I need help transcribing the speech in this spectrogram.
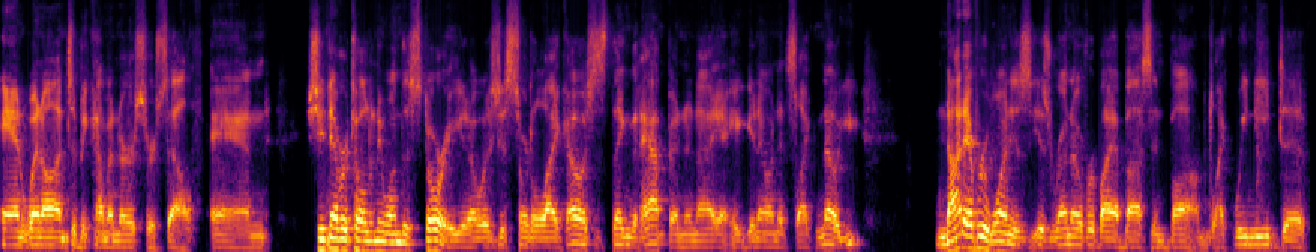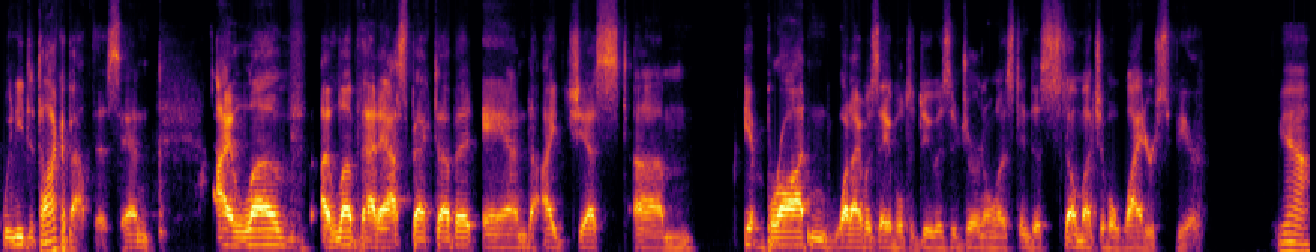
And went on to become a nurse herself. And she never told anyone the story. You know, it was just sort of like, oh, it's this thing that happened. And I, you know, and it's like, no, you not everyone is is run over by a bus and bombed. Like we need to we need to talk about this. And I love I love that aspect of it. And I just um it broadened what I was able to do as a journalist into so much of a wider sphere. Yeah,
